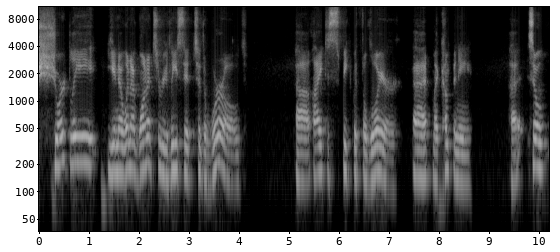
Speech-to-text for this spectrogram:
shortly, you know, when I wanted to release it to the world, uh, I had to speak with the lawyer at my company. Uh, so,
